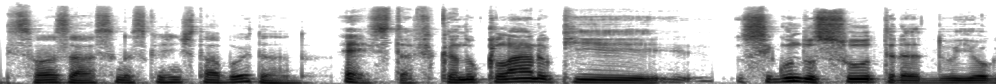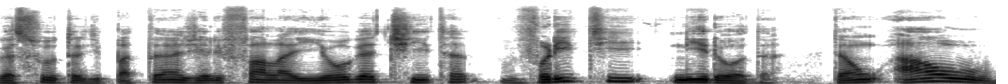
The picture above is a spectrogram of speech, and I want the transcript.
que são as asanas que a gente está abordando. É, está ficando claro que o segundo sutra do Yoga Sutra de Patanjali, ele fala Yoga Chitta Vritti Niroda. Então, ao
